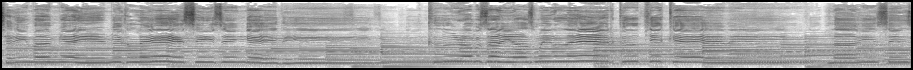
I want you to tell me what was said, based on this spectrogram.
ချိန်မမြဲမြေကလေးစီစဉ်ခဲ့သည် Could I as wing Since.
